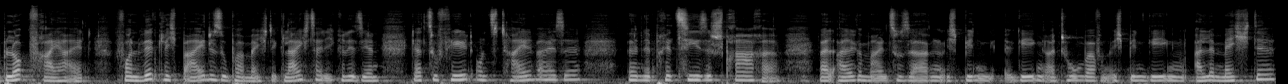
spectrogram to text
Blockfreiheit, von wirklich beide Supermächte gleichzeitig kritisieren. Dazu fehlt uns uns teilweise eine präzise Sprache, weil allgemein zu sagen, ich bin gegen Atomwaffen, ich bin gegen alle Mächte,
